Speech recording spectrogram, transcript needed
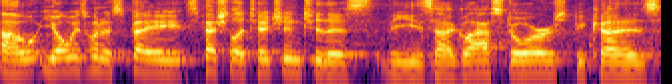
uh, you always want to pay special attention to this these uh, glass doors because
